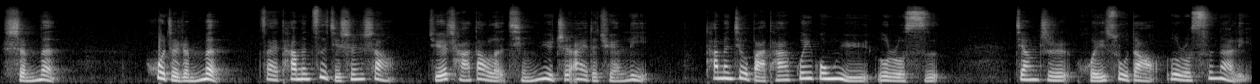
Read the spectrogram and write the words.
神们或者人们在他们自己身上觉察到了情欲之爱的权利，他们就把它归功于俄罗斯，将之回溯到俄罗斯那里。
